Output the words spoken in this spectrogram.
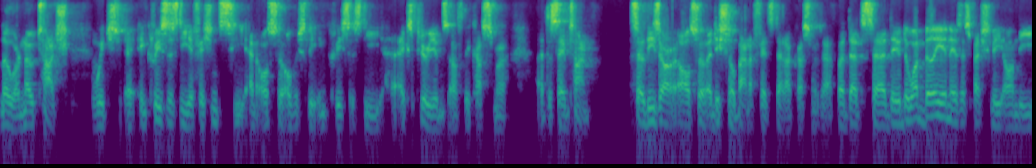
low or no touch which uh, increases the efficiency and also obviously increases the uh, experience of the customer at the same time. So these are also additional benefits that our customers have. But that's uh, the, the 1 billion is especially on the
